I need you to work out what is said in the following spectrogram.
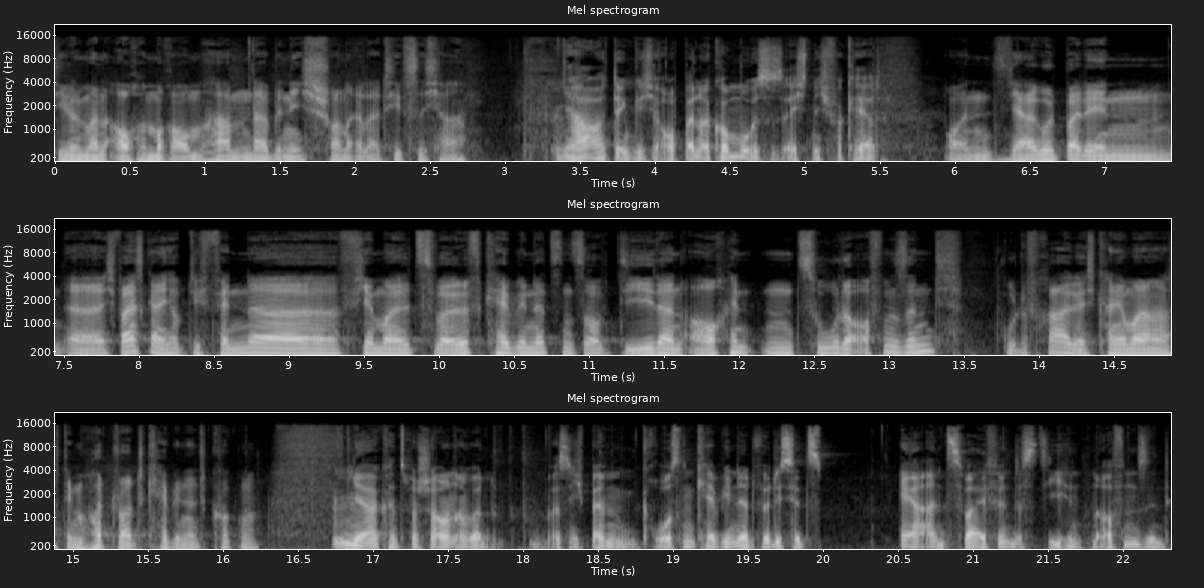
die will man auch im Raum haben. Da bin ich schon relativ sicher. Ja, denke ich auch. Bei einer Combo ist es echt nicht verkehrt. Und ja gut, bei den, äh, ich weiß gar nicht, ob die Fender 4x12 Cabinets und so, ob die dann auch hinten zu oder offen sind. Gute Frage. Ich kann ja mal nach dem Hot Rod Cabinet gucken. Ja, kannst mal schauen, aber was nicht, beim großen Cabinet würde ich es jetzt eher anzweifeln, dass die hinten offen sind.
